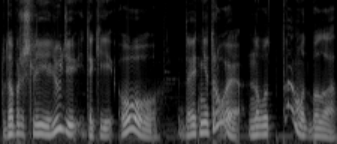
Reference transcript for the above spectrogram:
Туда пришли люди и такие, о, да это не Троя, но вот там вот была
